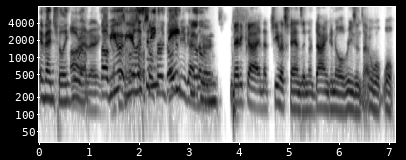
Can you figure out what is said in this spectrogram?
eventually. We right, so if you so, you're so, listening, so for those of you guys tuned. that are America and the Chivas fans and are dying to know reasons, I will we'll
